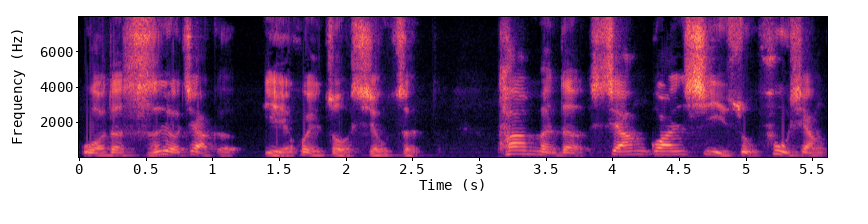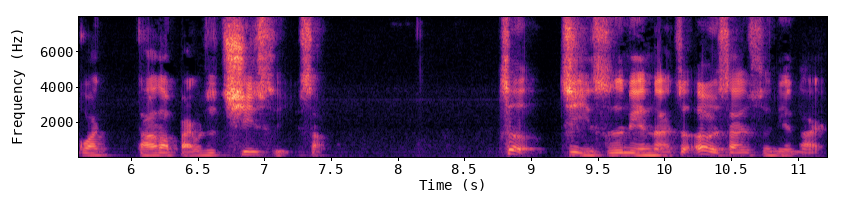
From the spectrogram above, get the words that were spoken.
我的石油价格也会做修正的，它们的相关系数负相关达到百分之七十以上，这几十年来，这二三十年来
